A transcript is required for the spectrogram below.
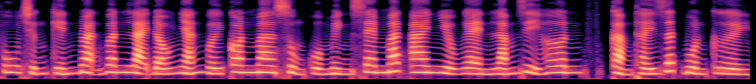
phu chứng kiến đoạn vân lại đấu nhãn với con ma sủng của mình xem mắt ai nhiều ghèn lắm gì hơn. Cảm thấy rất buồn cười,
